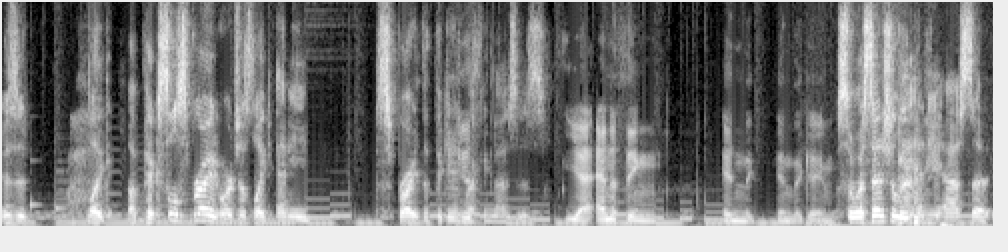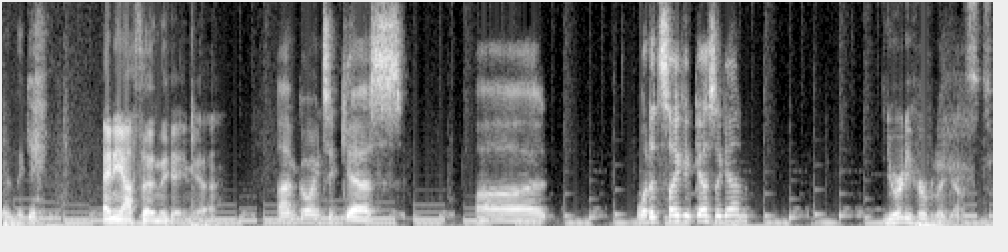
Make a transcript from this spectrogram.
Is it like a pixel sprite or just like any sprite that the game Just- recognizes? Yeah, anything in the in the game. So essentially any asset in the game. Any asset in the game, yeah. I'm going to guess. Uh, what did Psychic guess again? You already heard what I guessed.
